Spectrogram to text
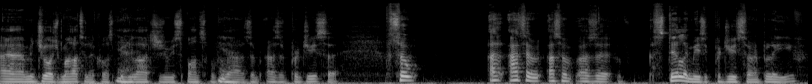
yeah. Um, George Martin, of course, being yeah. largely responsible for yeah. that as a, as a producer. So, as a as a as a still a music producer, I believe.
